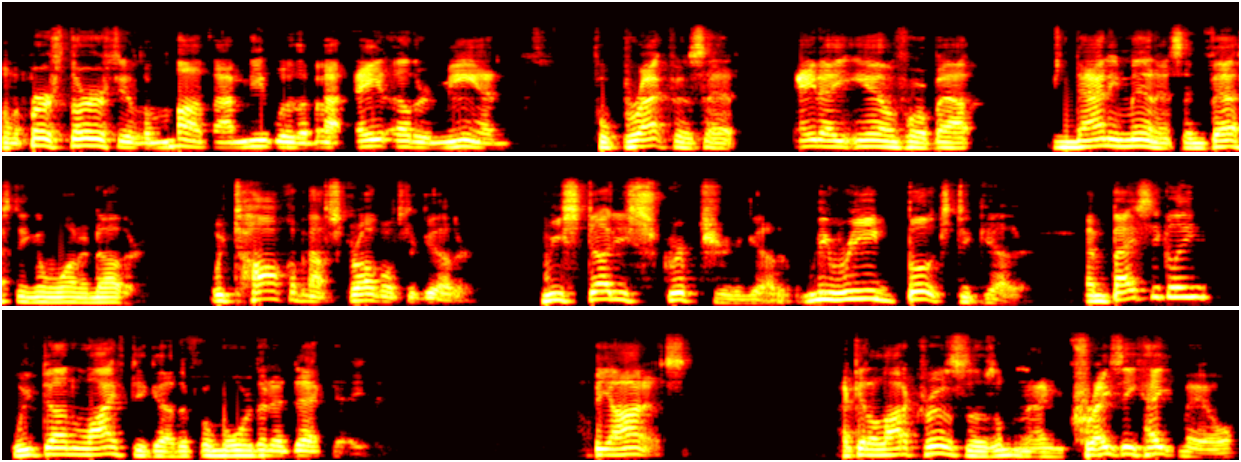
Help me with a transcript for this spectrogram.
On the first Thursday of the month, I meet with about eight other men for breakfast at 8 a.m. for about 90 minutes, investing in one another. We talk about struggles together. We study scripture together. We read books together. And basically, we've done life together for more than a decade. I'll be honest, I get a lot of criticism and crazy hate mail,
